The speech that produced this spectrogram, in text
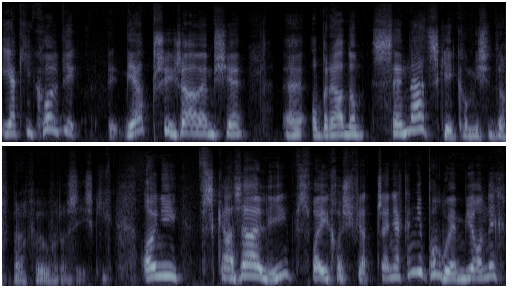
jakikolwiek. Ja przyjrzałem się e, obradom Senackiej Komisji do Spraw Rosyjskich. Oni wskazali w swoich oświadczeniach niepogłębionych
